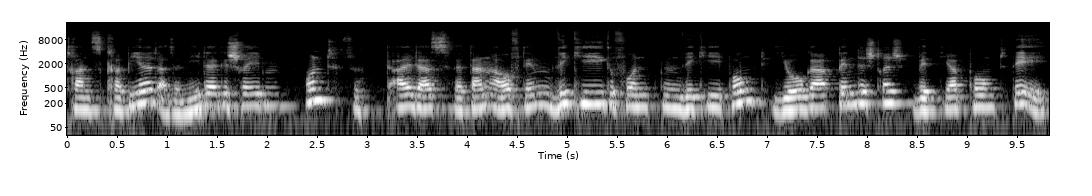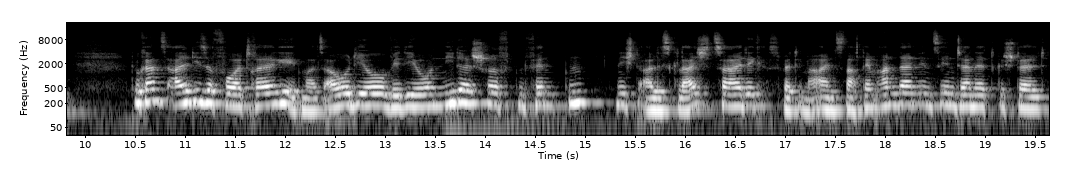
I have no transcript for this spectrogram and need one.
transkribiert, also niedergeschrieben und all das wird dann auf dem Wiki gefunden, wiki.yoga-vidya.de. Du kannst all diese Vorträge eben als Audio, Video und Niederschriften finden. Nicht alles gleichzeitig, es wird immer eins nach dem anderen ins Internet gestellt.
